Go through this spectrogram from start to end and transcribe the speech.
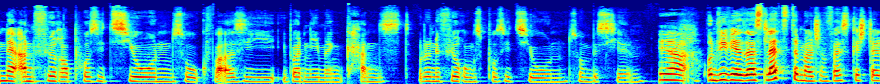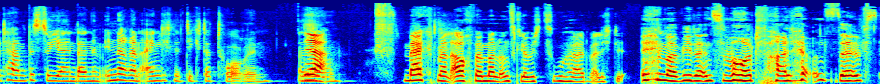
eine Anführerposition so quasi übernehmen kannst. Oder eine Führungsposition, so ein bisschen. Ja. Und wie wir das letzte Mal schon festgestellt haben, bist du ja in deinem Inneren eigentlich eine Diktatorin. Also, ja. Merkt man auch, wenn man uns, glaube ich, zuhört, weil ich dir immer wieder ins Wort falle und selbst.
